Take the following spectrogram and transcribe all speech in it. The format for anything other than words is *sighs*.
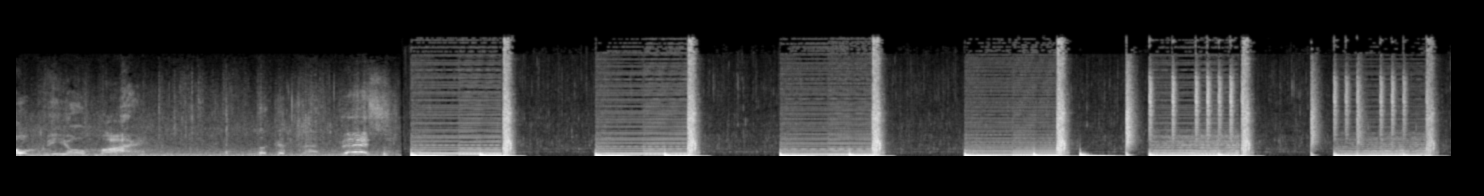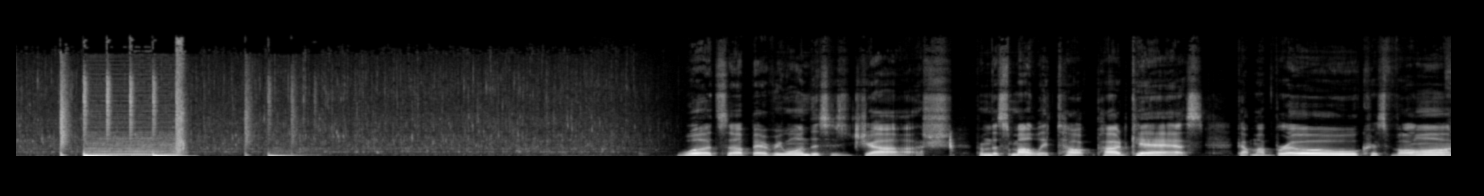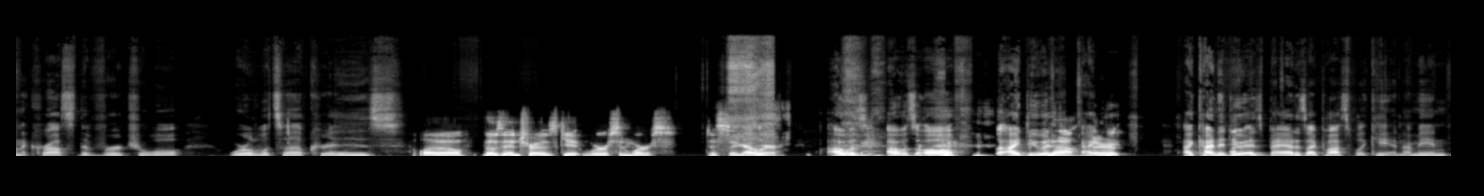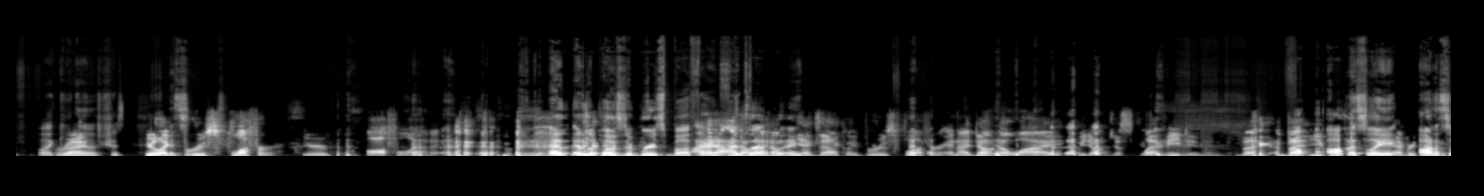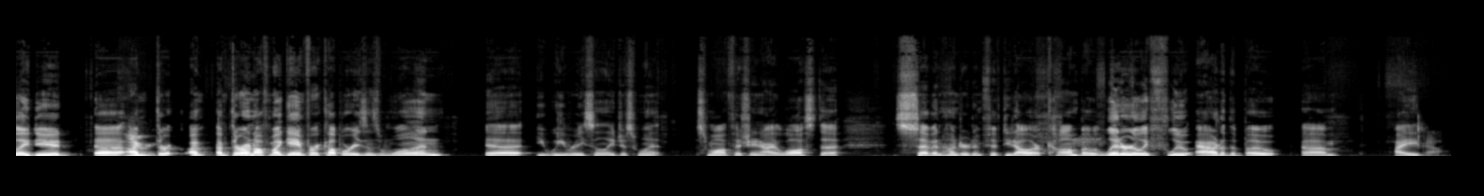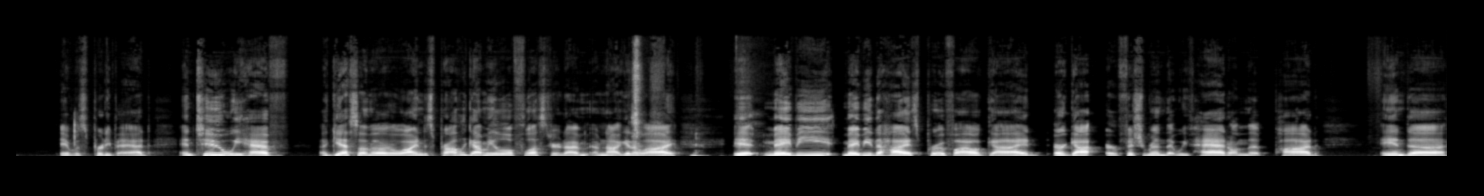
Oh me, oh my! Look at that fish! What's up, everyone? This is Josh from the Smallie Talk podcast. Got my bro Chris Vaughn across the virtual world. What's up, Chris? Hello. Those intros get worse and worse. Just so you're aware. I was I was off, *laughs* but I do it. No, I do, I kind of do it as bad as I possibly can. I mean, like you Right. know, it's just You're like Bruce Fluffer. You're *laughs* awful at it. *laughs* as, as opposed to Bruce Buffer. I, I don't, that I don't yeah, exactly. Bruce Fluffer. And I don't know why we don't just let me do it. *laughs* But but you honestly, honestly, dude, uh, I'm, You- I'm I'm throwing off my game for a couple reasons. One, uh, we recently just went swamp fishing. and I lost a seven hundred and fifty dollar combo. Literally flew out of the boat. Um, I Yeah. it was pretty bad. And two, we have a guest on the other line. It's probably got me a little flustered. I'm I'm not gonna *laughs* lie. It maybe maybe the highest profile guide or got or fisherman that we've had on the pod, and uh,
